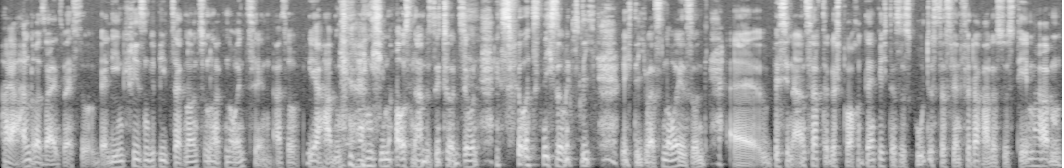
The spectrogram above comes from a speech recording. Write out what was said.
Ah ja, andererseits, weißt du, Berlin Krisengebiet seit 1919. Also wir haben hier eigentlich immer Ausnahmesituation. Ist für uns nicht so richtig, richtig was Neues und äh, ein bisschen ernsthafter gesprochen, denke ich, dass es gut ist, dass wir ein föderales System haben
